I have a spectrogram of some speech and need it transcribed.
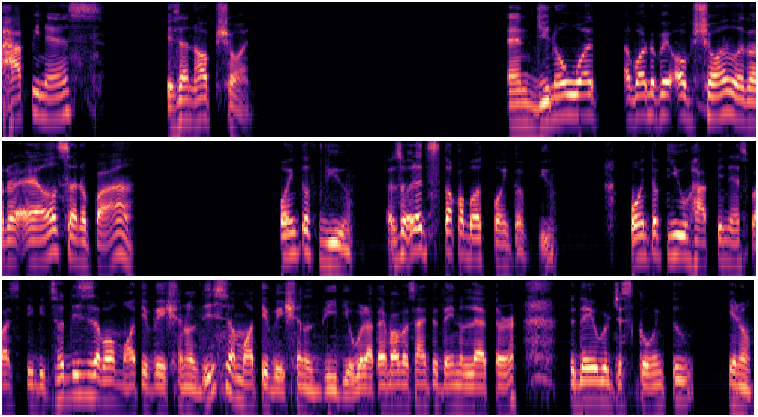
Happiness is an option. And you know what? Ano ba yung option? What other else? Ano pa? Point of view. So let's talk about point of view. Point of view, happiness, positivity. So this is about motivational. This is a motivational video. Wala tayong babasahin today ng letter. Today we're just going to, you know,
